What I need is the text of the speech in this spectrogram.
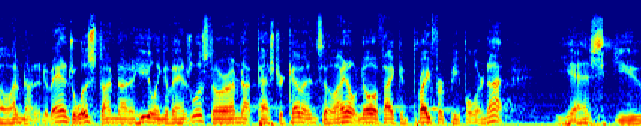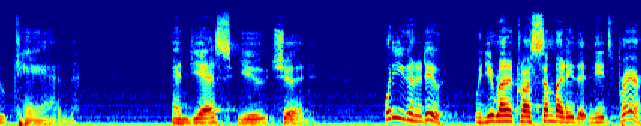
well, I'm not an evangelist, I'm not a healing evangelist, or I'm not Pastor Kevin, so I don't know if I can pray for people or not. Yes, you can. And yes, you should. What are you going to do when you run across somebody that needs prayer?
